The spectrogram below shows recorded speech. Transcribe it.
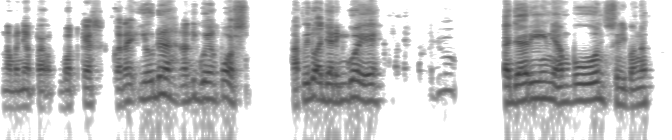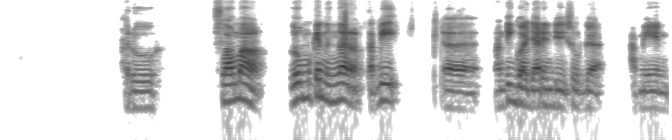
namanya po- podcast. Katanya ya udah nanti gue yang post tapi lu ajarin gue ya. Aduh ajarin ya ampun sedih banget. Aduh selamat lu mungkin denger tapi eh, nanti gue ajarin di surga. Amin.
